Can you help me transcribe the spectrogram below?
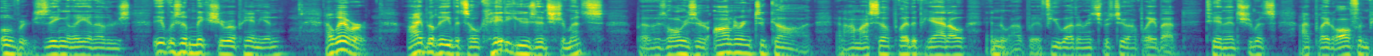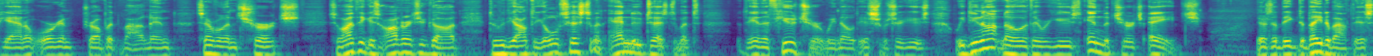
Ulrich Zwingli and others. It was a mixture of opinion. However, I believe it's okay to use instruments, but as long as they're honoring to God. And I myself play the piano and a few other instruments too. I play about 10 instruments. I played often piano, organ, trumpet, violin, several in church. So I think it's honoring to God throughout the Old Testament and New Testament. In the future, we know the instruments are used. We do not know if they were used in the church age. There's a big debate about this.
